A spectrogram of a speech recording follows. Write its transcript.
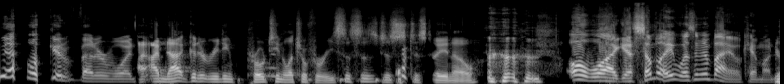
get, I'll get a better one. I, I'm not good at reading protein electrophoresis. Just just so you know. Oh well, I guess somebody wasn't in biochem under.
